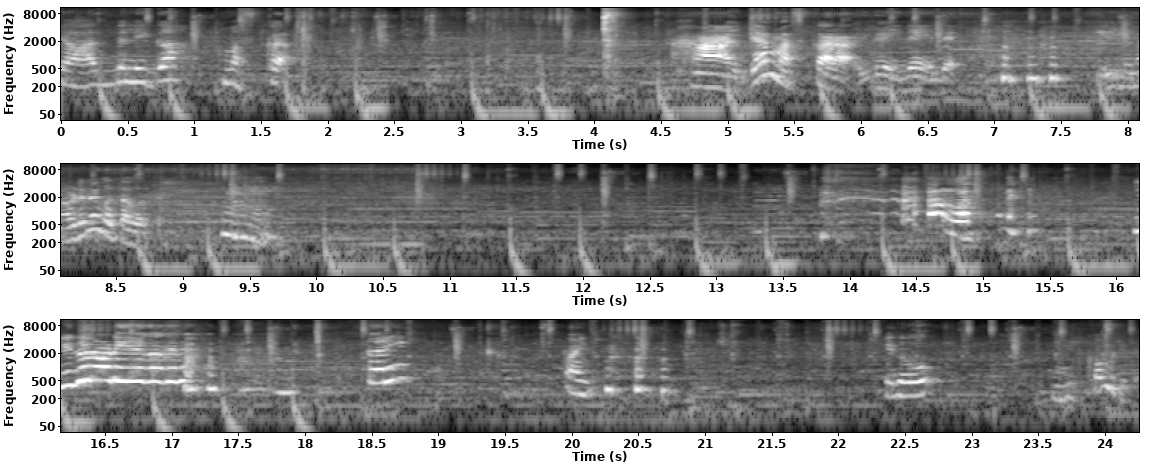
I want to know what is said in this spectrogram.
ಇದಾದ್ಮೇಲೆ ಈಗ ಮಸ್ಕರ. ಹಾ ಇದೆ ಮಸ್ಕರ. ಇದೆ ಇದೆ ಇದೆ. ಇದು ನೋಡಿದ್ರೆ ಗೊತ್ತಾಗುತ್ತೆ. ಇದು ನೋಡಿ ಹೇಗಾಗಿದೆ. ಇದು ನಿಂತ್ಕೊಂಡ್ಬಿಟ್ಟಿದೆ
